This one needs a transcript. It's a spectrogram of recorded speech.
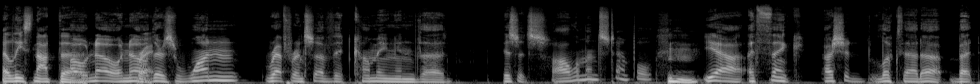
At least not the. oh no no right. there's one reference of it coming in the is it solomon's temple Mm-hmm. yeah i think i should look that up but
